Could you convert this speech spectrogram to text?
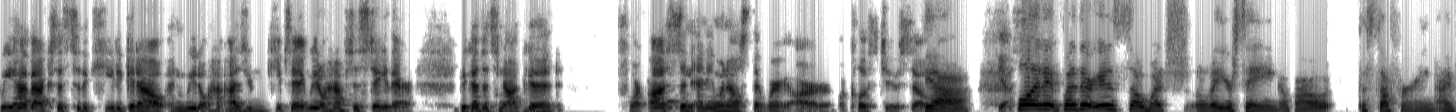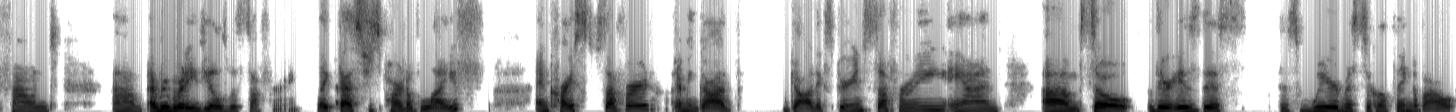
we have access to the key to get out and we don't ha- as you Mhm. keep saying we don't have to stay there because it's not Mhm. good for us and anyone else that we are close to so Yeah. yes Well, and it, but there is so much what you're saying about the suffering. I've found um, everybody deals with suffering. Like that's just part of life. And Christ suffered. I mean, God, God experienced suffering, and um, so there is this this weird mystical thing about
